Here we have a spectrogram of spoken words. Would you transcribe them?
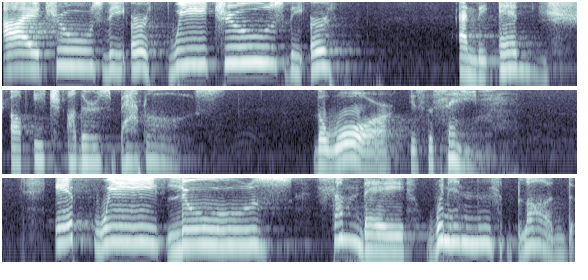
I choose the earth. We choose the earth and the edge of each other's battle. The war is the same. If we lose, someday women's blood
